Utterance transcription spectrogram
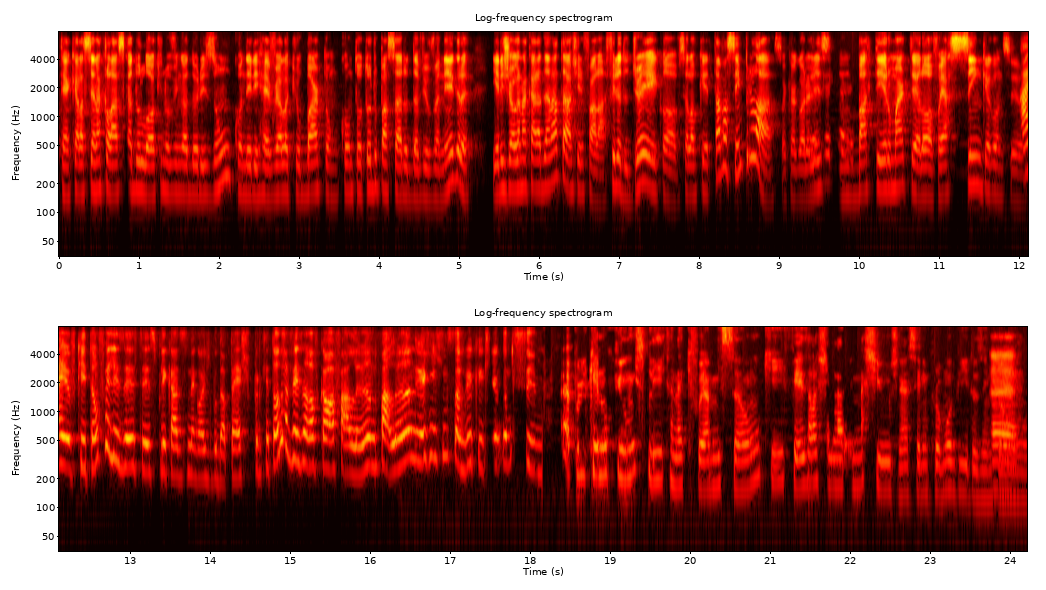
tem aquela cena clássica do Loki no Vingadores 1, quando ele revela que o Barton contou todo o passado da Viúva Negra, e ele joga na cara da Natasha. Ele fala, a filha do Drake, sei lá o que. Tava sempre lá. Só que agora eles é bateram o martelo, ó. Foi assim que aconteceu. Ai, eu fiquei tão feliz de ter explicado esse negócio de Budapeste, porque toda vez ela ficava falando, falando, e a gente não sabia o que tinha acontecido. É porque no filme explica, né, que foi a missão que fez ela chegar na Shield, né, serem promovidos. Então. É.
